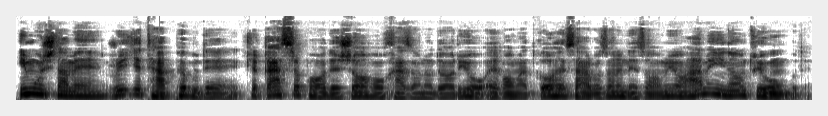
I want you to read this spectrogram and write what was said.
این مجتمع روی یه تپه بوده که قصر پادشاه و خزانهداری و اقامتگاه سربازان نظامی و همه اینا هم توی اون بوده.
